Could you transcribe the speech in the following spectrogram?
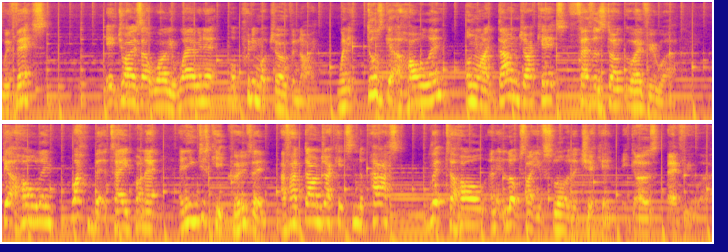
With this, it dries out while you're wearing it or pretty much overnight. When it does get a hole in, unlike down jackets, feathers don't go everywhere. Get a hole in, whack a bit of tape on it, and you can just keep cruising. I've had down jackets in the past, ripped a hole and it looks like you've slaughtered a chicken. It goes everywhere.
